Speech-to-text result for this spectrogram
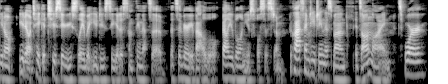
you don't you don't take it too seriously, but you do see it as something that's a that's a very valuable valuable and useful system. The class I'm teaching this month, it's online. It's for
